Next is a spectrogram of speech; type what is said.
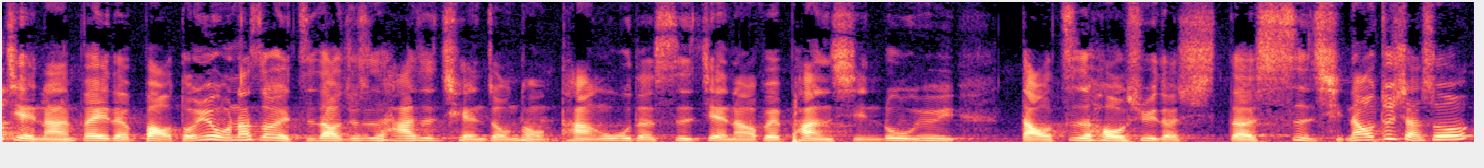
解南非的暴动，因为我那时候也知道，就是他是前总统贪污的事件，然后被判刑入狱，导致后续的的事情。然后我就想说，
